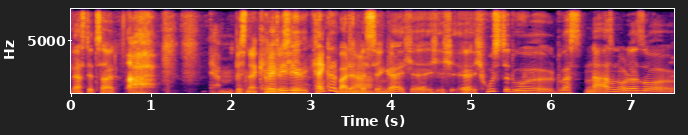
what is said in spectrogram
Lass dir Zeit. ja, ein bisschen Wir, erkältet wir, wir hier. kränkeln beide Ja. ein bisschen, gell? Ich, äh, ich, ich, äh, ich huste, du, du hast Nasen oder so.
